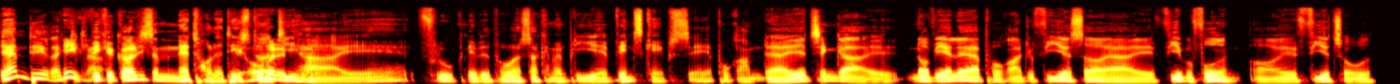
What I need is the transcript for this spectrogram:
Jamen, det er rigtigt. Vi kan gøre ligesom natholdet. Det er sådan noget, de det har øh, flueknippet på, og så kan man blive øh, venskabsprogram øh, der. Jeg tænker, øh, når vi alle er på Radio 4, så er øh, Fire på Foden og øh, Fire Toget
